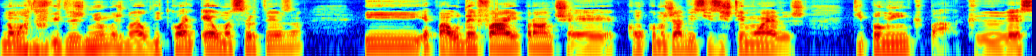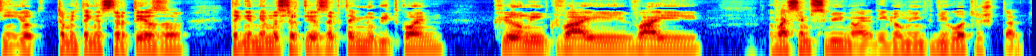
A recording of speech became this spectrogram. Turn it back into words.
não há dúvidas nenhumas, não é? O Bitcoin é uma certeza, e, epá, o DeFi, pronto, é, como, eu já disse, existem moedas tipo a Link, pá, que é assim, eu também tenho a certeza, tenho a mesma certeza que tenho no Bitcoin, que a Link vai, vai, vai sempre subir, não é? Digo a Link, digo outras, portanto.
